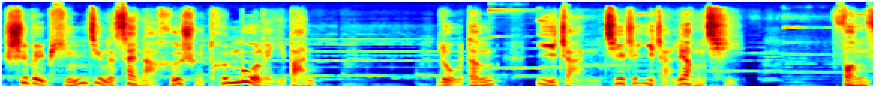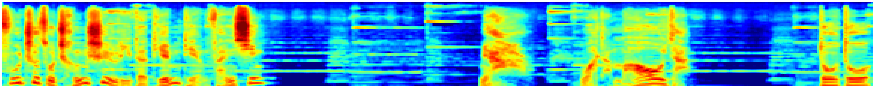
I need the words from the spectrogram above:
是被平静的塞纳河水吞没了一般。路灯一盏接着一盏亮起，仿佛这座城市里的点点繁星。喵儿，我的猫呀！多多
